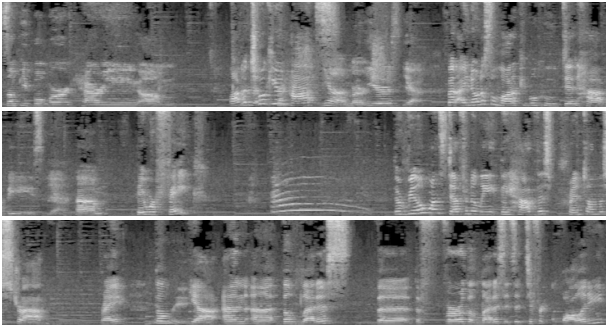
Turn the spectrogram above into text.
Some people were carrying um a lot of the- tokyo the hats, yeah merch ears. Yeah, But I noticed a lot of people who did have these, yeah. um, they were fake. The real ones definitely they have this print on the strap, right? Really? The, yeah, and uh, the lettuce, the the fur, the lettuce, it's a different quality.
